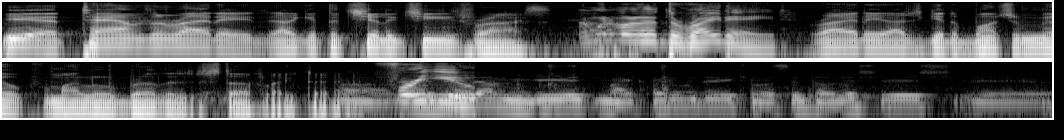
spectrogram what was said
Yeah, Tams and Rite Aid. I get the chili cheese fries. And what about at the Rite Aid? Rite Aid, I just get a bunch of milk for my little brothers and stuff like that. آه، For من you. دیدم میگه یه مکانی بوده که واسه داداشش اه،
